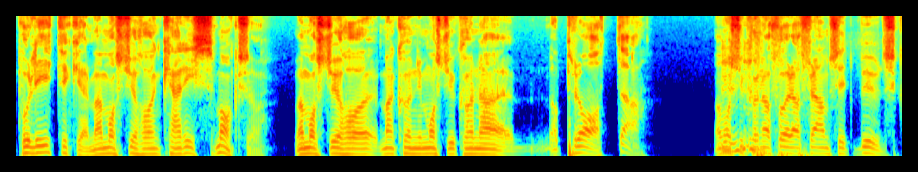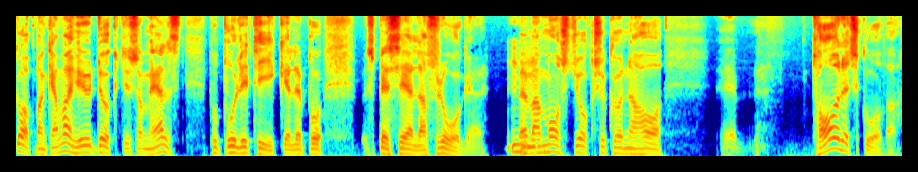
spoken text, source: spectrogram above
politiker. Man måste ju ha en karisma också. Man måste ju, ha, man kunde, måste ju kunna ja, prata. Man måste Mm. ju kunna föra fram sitt budskap. Man kan vara hur duktig som helst på politik eller på speciella frågor. Mm. Men man måste ju också kunna ha eh, talets gåva.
